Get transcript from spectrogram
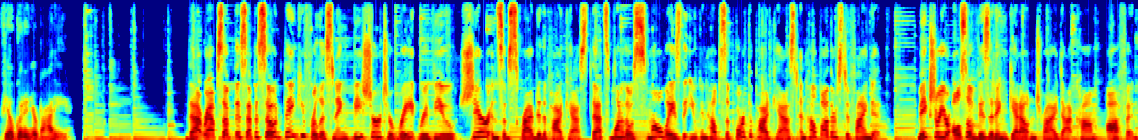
feel good in your body. That wraps up this episode. Thank you for listening. Be sure to rate, review, share, and subscribe to the podcast. That's one of those small ways that you can help support the podcast and help others to find it. Make sure you're also visiting getoutandtry.com often,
